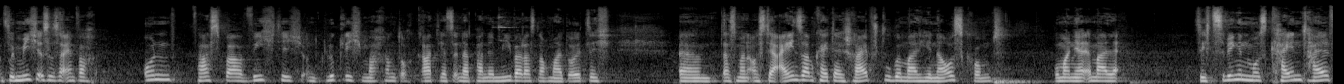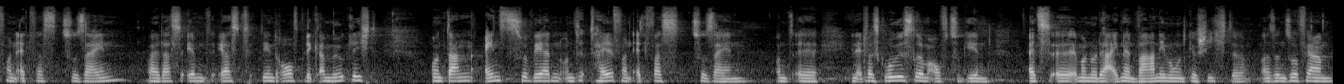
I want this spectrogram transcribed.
Und für mich ist es einfach unfassbar wichtig und glücklich machend. Auch gerade jetzt in der Pandemie war das nochmal deutlich, dass man aus der Einsamkeit der Schreibstube mal hinauskommt, wo man ja immer sich zwingen muss, kein Teil von etwas zu sein, weil das eben erst den Draufblick ermöglicht und dann eins zu werden und Teil von etwas zu sein und äh, in etwas Größerem aufzugehen als äh, immer nur der eigenen Wahrnehmung und Geschichte. Also insofern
